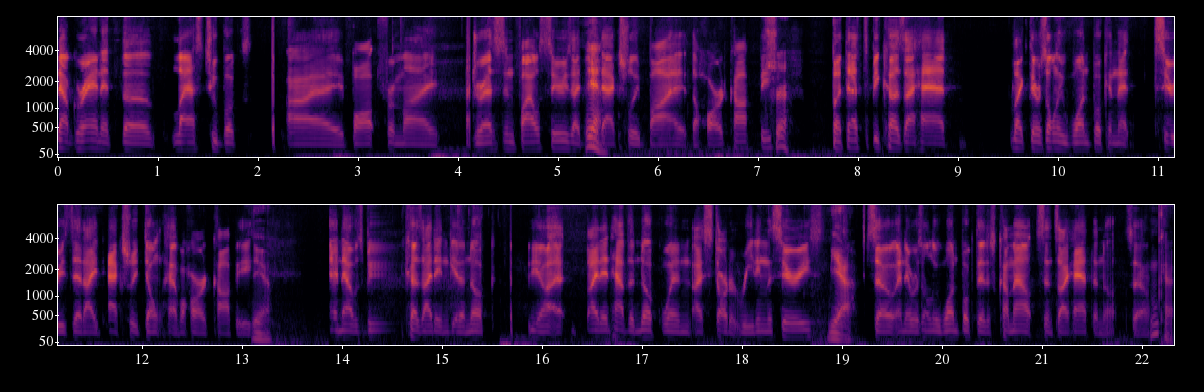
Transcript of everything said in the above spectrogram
now granted the last two books i bought from my dresden file series i did Yeah. actually buy the hard copy Sure. but that's because I had like there's only one book in that series that I actually don't have a hard copy. Yeah. And that was because I didn't get a Nook. You know, I, I didn't have the Nook when I started reading the series. Yeah. So, and there was only one book that has come out since I had the Nook. So, Okay.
